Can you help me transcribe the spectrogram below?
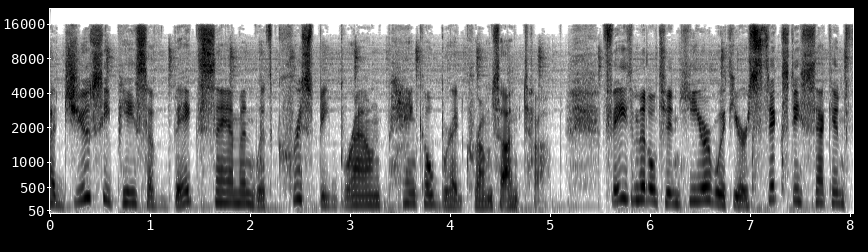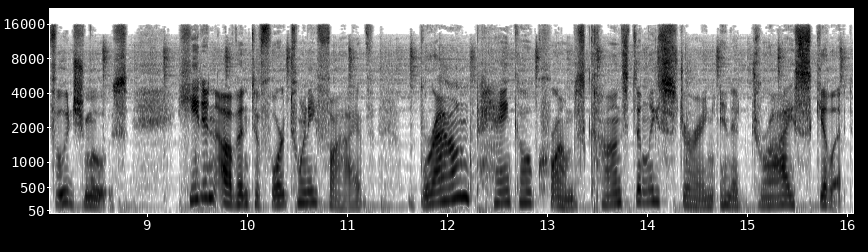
A juicy piece of baked salmon with crispy brown panko breadcrumbs on top. Faith Middleton here with your 60 second food schmooze. Heat an oven to 425. Brown panko crumbs constantly stirring in a dry skillet.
